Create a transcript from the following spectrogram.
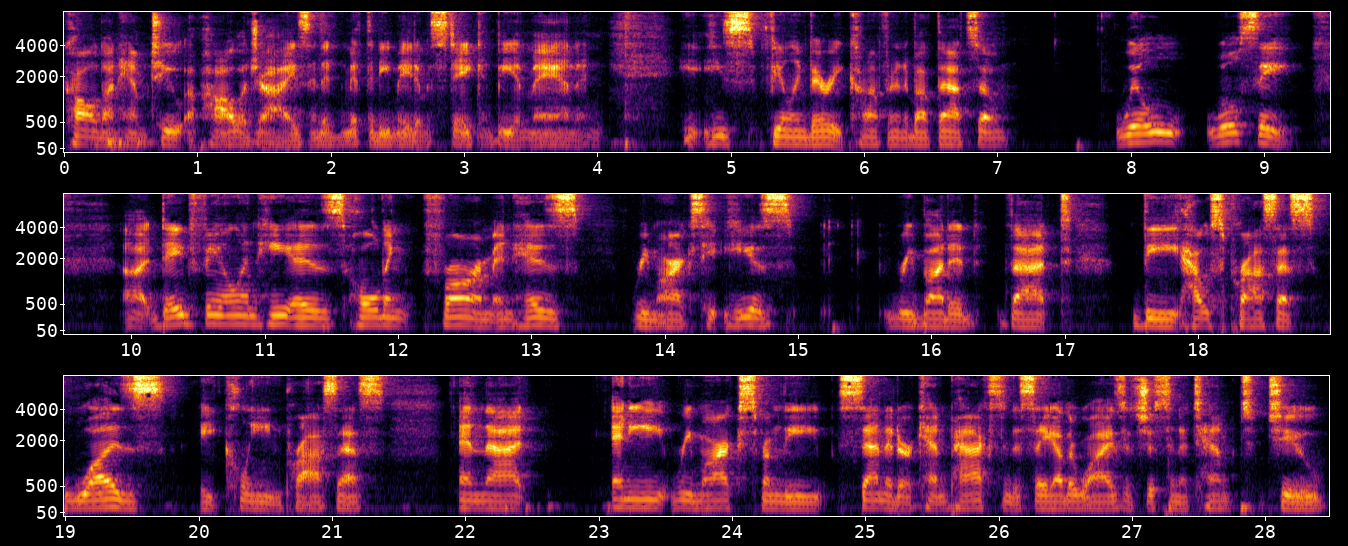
called on him to apologize and admit that he made a mistake and be a man. And he, he's feeling very confident about that. So we'll we'll see. Uh, Dade Phelan, he is holding firm in his remarks. He, he has rebutted that the House process was a clean process and that any remarks from the Senator Ken Paxton to say otherwise, it's just an attempt to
